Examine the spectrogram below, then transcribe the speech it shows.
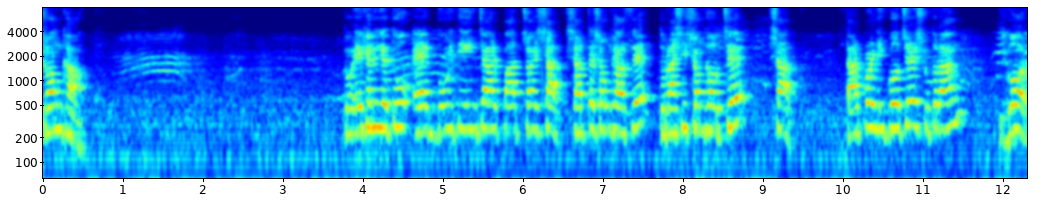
সংখ্যা। তো এখানে যেহেতু এক, দুই, তিন, চার, পাঁচ, ছয়, সাত, সাতটা সংখ্যা আছে, তো রাশির সংখ্যা হচ্ছে সাত। তারপর লিখব হচ্ছে, সুতরাং গড়,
